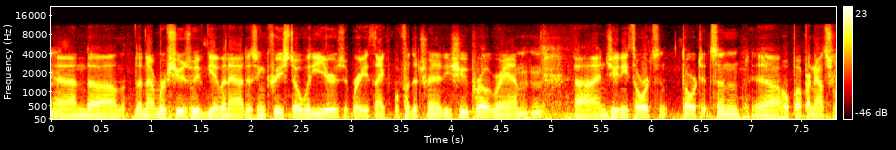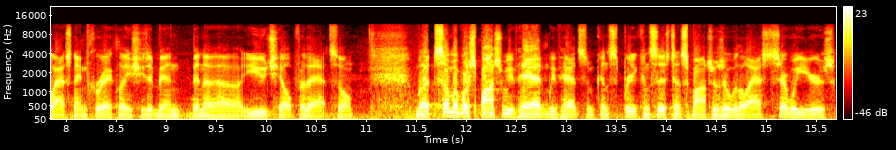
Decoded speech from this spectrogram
and uh, the number of shoes we've given out has increased over the years. We're very thankful for the Trinity Shoe Program uh, and Jenny Thornton. Thorntonson, uh, I hope I pronounced her last name correctly. She's been been a huge help for that. So, but some of our sponsors we've had, we've had some cons- pretty consistent sponsors over the last several years.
